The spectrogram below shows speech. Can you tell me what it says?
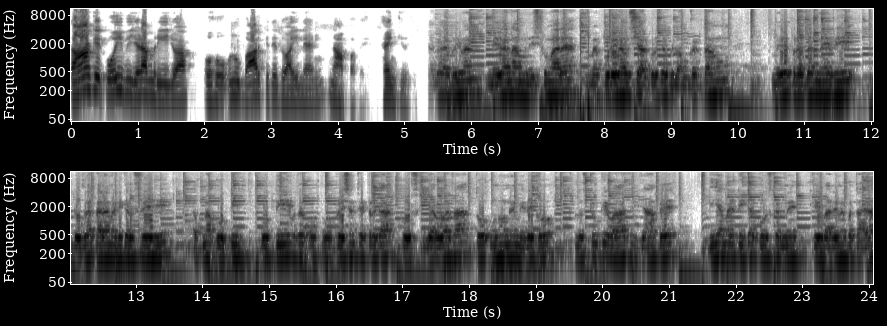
ਤਾਂ ਕਿ ਕੋਈ ਵੀ ਜਿਹੜਾ ਮਰੀਜ਼ ਆ ਉਹ ਉਹਨੂੰ ਬਾਹਰ ਕਿਤੇ ਦਵਾਈ ਲੈਣੀ ਨਾ ਪਵੇ thank you ji hello everyone मेरा नाम मनीष कुमार है मैं पुरेरा होशियारपुर से बिलोंग करता हूँ मेरे ब्रदर ने भी डोगरा पैरामेडिकल से ही अपना ओटी ओटी मतलब ऑपरेशन थिएटर का कोर्स किया हुआ था तो उन्होंने मेरे को प्लस टू के बाद यहाँ पे डीएमएलटी का कोर्स करने के बारे में बताया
